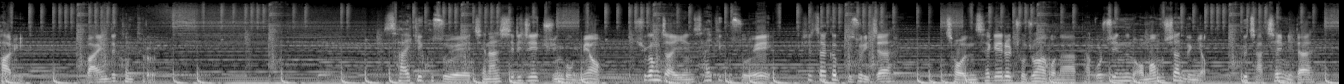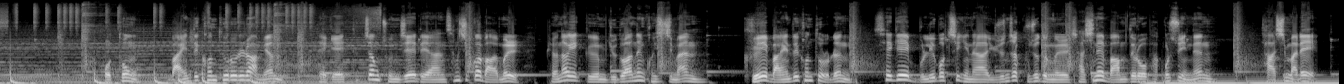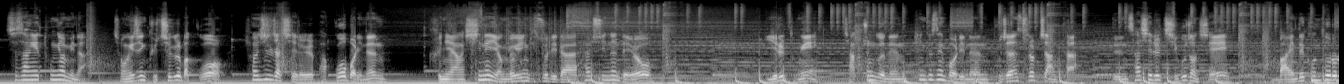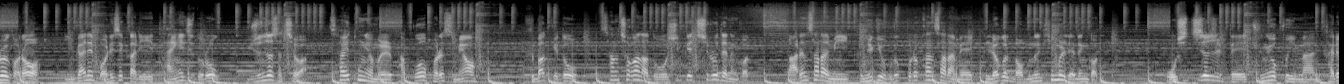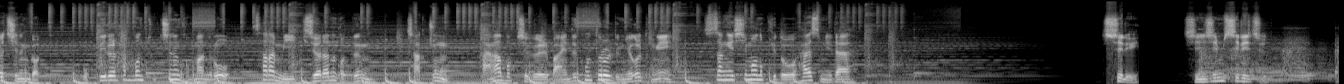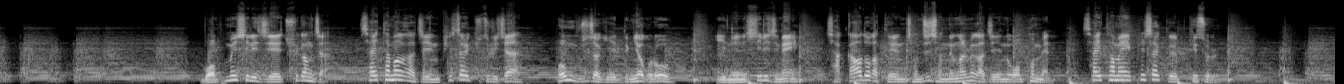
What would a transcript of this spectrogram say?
8위 마인드 컨트롤 사이키 쿠수의 재난 시리즈의 주인공이며 휴강자인 사이키 쿠수의 필살급 기술이자 전 세계를 조종하거나 바꿀 수 있는 어마무시한 능력 그 자체입니다. 보통 마인드 컨트롤이라 하면 대개 특정 존재에 대한 상식과 마음을 변하게끔 유도하는 것이지만 그의 마인드 컨트롤은 세계의 물리 법칙이나 유전자 구조 등을 자신의 마음대로 바꿀 수 있는 다시 말해 세상의 통념이나 정해진 규칙을 바꾸어 현실 자체를 바꾸어 버리는 그냥 신의 영역인 기술이라 할 수 있는데요. 이를 통해 작중근은 핑크색 머리는 부자연스럽지 않다. 는 사실을 지구 전체에 마인드 컨트롤을 걸어 인간의 머리 색깔이 다양해지도록 유전자 자체와 사회 통념을 바꾸어 버렸으며 그 밖에도 상처가 나도 쉽게 치료되는 것, 마른 사람이 근육이 우럭부럭한 사람의 근력을 넘는 힘을 내는 것, 옷이 찢어질 때 중요 부위만 가려지는 것, 목뒤를 한번 툭 치는 것만으로 사람이 기절하는 것 등 작중 다양한 법칙을 마인드 컨트롤 능력을 통해 세상에 심어놓기도 하였습니다. 7위 진심 시리즈. 원포맨 시리즈의 최강자 사이타마가 가진 필살 기술이자 범우주적인 능력으로 이는 시리즈 내 작가와도 같은 전지전능함을 가진 원펀맨 사이타마의 필살급 기술.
